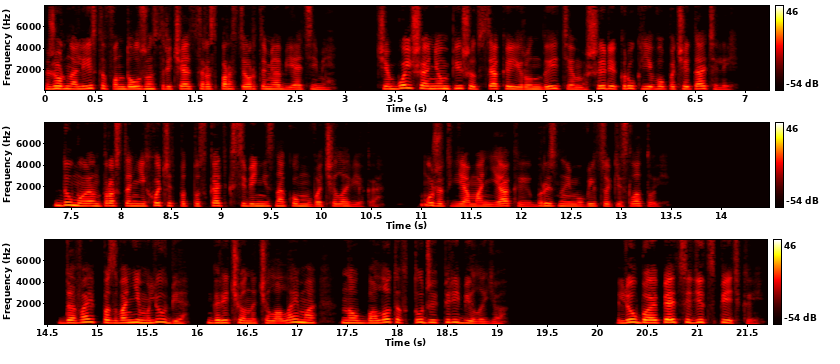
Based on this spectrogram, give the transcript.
Журналистов он должен встречать с распростертыми объятиями. Чем больше о нем пишут всякой ерунды, тем шире круг его почитателей. Думаю, он просто не хочет подпускать к себе незнакомого человека. Может, я маньяк и брызну ему в лицо кислотой. «Давай позвоним Любе», — горячо начала Лайма, но Болотов тут же перебил ее. «Люба опять сидит с Петькой.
